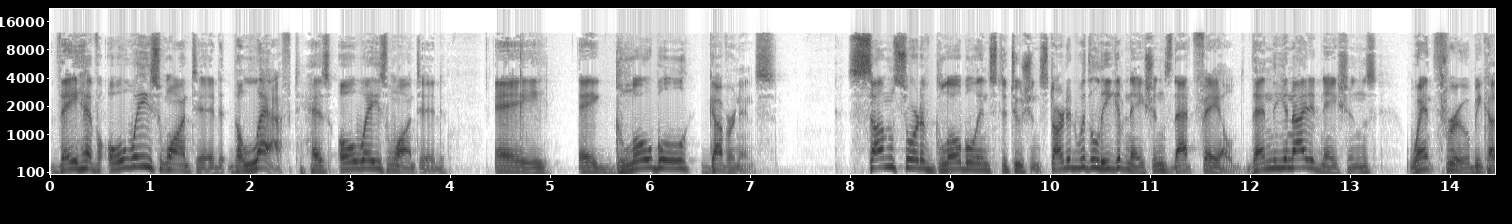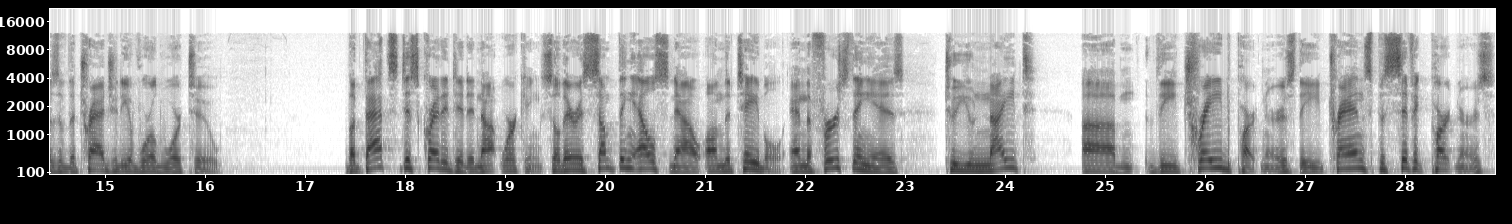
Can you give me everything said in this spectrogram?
They have always wanted, the left has always wanted a, a global governance, some sort of global institution. Started with the League of Nations, that failed. Then the United Nations went through because of the tragedy of World War II. But that's discredited and not working. So there is something else now on the table. And the first thing is to unite um, the trade partners, the trans Pacific partners,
